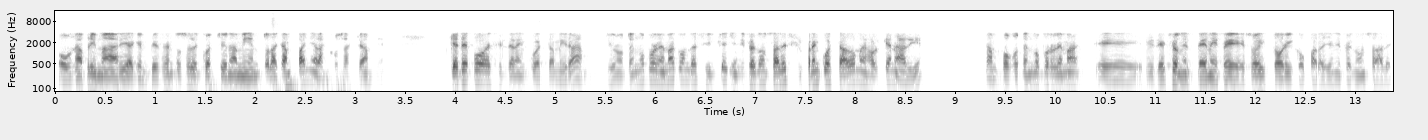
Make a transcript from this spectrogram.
o una primaria que empieza entonces el cuestionamiento, la campaña, las cosas cambian. ¿Qué te puedo decir de la encuesta? Mira, yo no tengo problema con decir que Jennifer González siempre ha encuestado mejor que nadie. Tampoco tengo problema, eh, de hecho, en el PNP, eso es histórico para Jennifer González.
